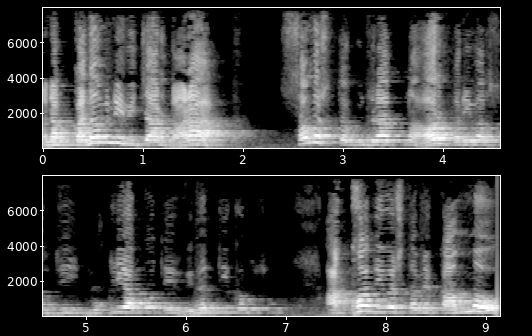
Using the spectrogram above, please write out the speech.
અને કદમની વિચારધારા સમસ્ત ગુજરાતના હર પરિવાર સુધી મોકલી આપો તે વિનંતી કરું છું. આખો દિવસ તમે કામમાં હો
